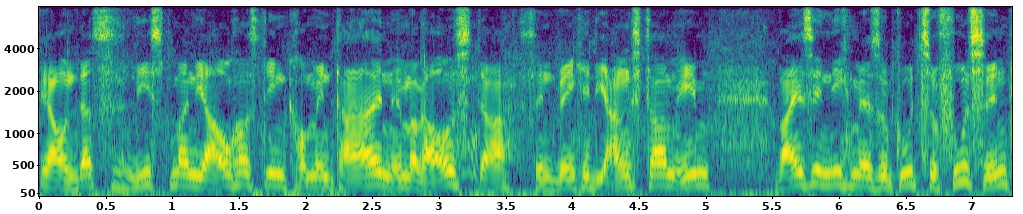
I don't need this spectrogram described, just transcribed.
Ja, und das liest man ja auch aus den Kommentaren immer raus. Da sind welche, die Angst haben, eben, weil sie nicht mehr so gut zu Fuß sind.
